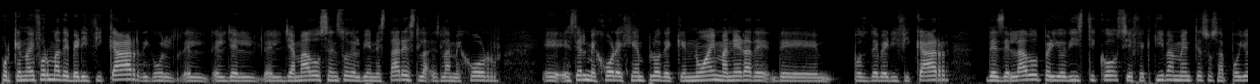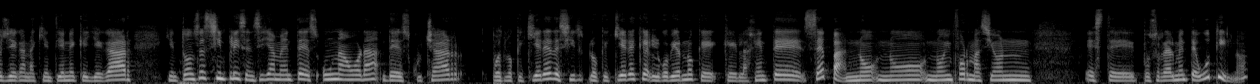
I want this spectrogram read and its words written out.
porque no hay forma de verificar, digo, el, el, el, llamado censo del bienestar es la, es la mejor, eh, es el mejor ejemplo de que no hay manera de, de pues de verificar desde el lado periodístico si efectivamente esos apoyos llegan a quien tiene que llegar. Y entonces simple y sencillamente es una hora de escuchar pues lo que quiere decir, lo que quiere que el gobierno que, la gente sepa, no no no información este pues realmente útil, ¿no?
